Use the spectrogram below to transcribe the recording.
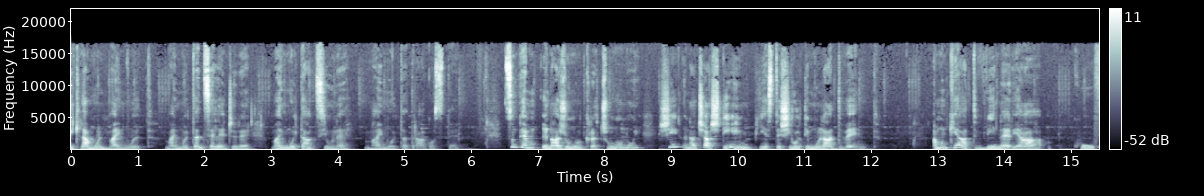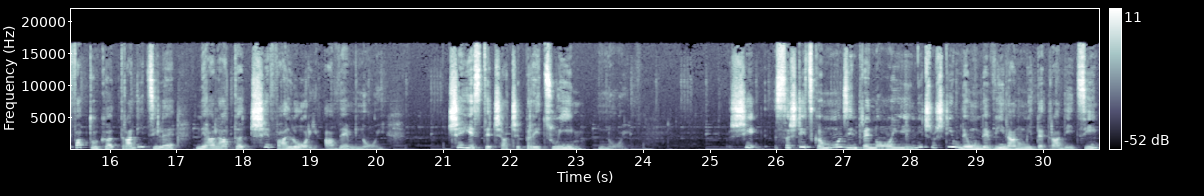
venit la mult mai mult, mai multă înțelegere, mai multă acțiune, mai multă dragoste. Suntem în ajunul Crăciunului și în același timp este și ultimul advent. Am încheiat vinerea cu faptul că tradițiile ne arată ce valori avem noi, ce este ceea ce prețuim noi. Și să știți că mulți dintre noi nici nu știm de unde vin anumite tradiții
